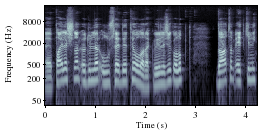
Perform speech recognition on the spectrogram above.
E, paylaşılan ödüller USDT olarak verilecek olup dağıtım etkinlik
